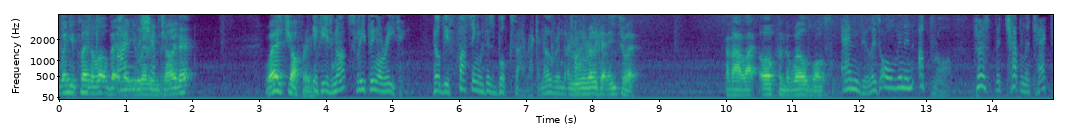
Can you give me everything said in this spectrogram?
when you played a little bit of it, you really shepherd. enjoyed it. Where's Jauffre? If he's not sleeping or eating, he'll be fussing with his books, I reckon, over in the and priory really get into it. Of how like open the world was. Anvil is all in an uproar. First the chapel attacked,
